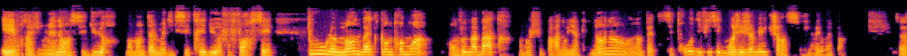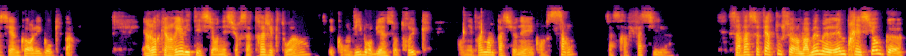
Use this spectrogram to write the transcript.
Et pourtant, je dis, mais non, c'est dur. Mon mental me dit que c'est très dur, il faut forcer. Tout le monde va être contre moi. On veut m'abattre. Moi, je suis paranoïaque. Non, non, en fait, c'est trop difficile. Moi, j'ai jamais eu de chance. J'y arriverai pas. Ça, c'est encore l'ego qui parle. Alors qu'en réalité, si on est sur sa trajectoire et qu'on vibre bien ce truc, on est vraiment passionné, qu'on sent, ça sera facile. Ça va se faire tout seul. On va même l'impression que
